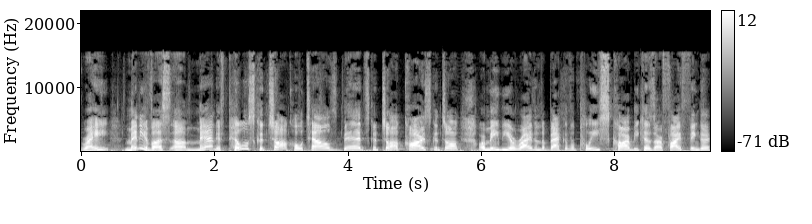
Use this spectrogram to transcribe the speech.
Right? Many of us, uh, man, if pillows could talk, hotels, beds could talk, cars could talk, or maybe a ride in the back of a police car because our five finger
